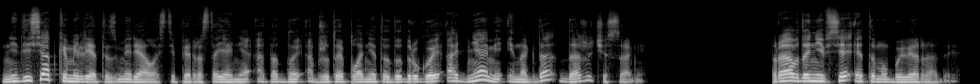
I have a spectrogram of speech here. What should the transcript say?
Не десятками лет измерялось теперь расстояние от одной обжитой планеты до другой, а днями, иногда даже часами. Правда, не все этому были рады.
